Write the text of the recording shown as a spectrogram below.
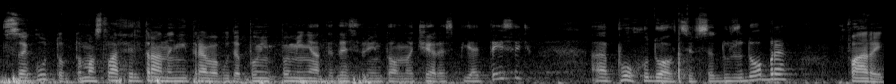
Все гуд, тобто масла фільтра на ній треба буде поміняти десь орієнтовно через 5 тисяч. Е, По худовці все дуже добре. Фари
